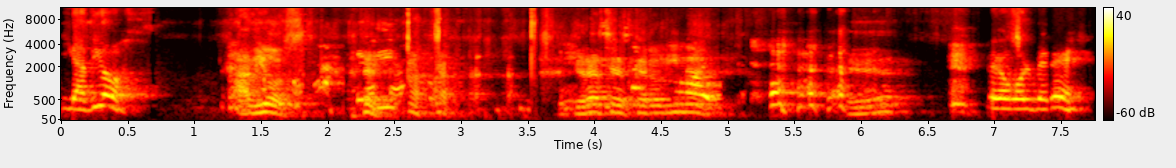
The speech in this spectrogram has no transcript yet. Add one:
Y adiós. Adiós. Gracias, Carolina. ¿Eh? Pero volveré.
